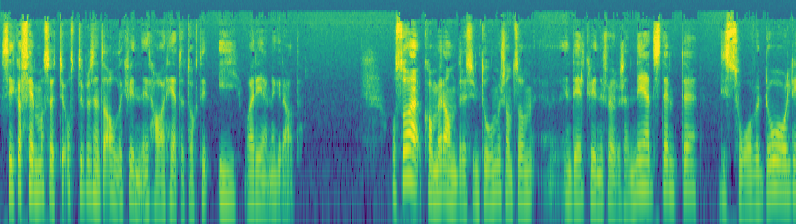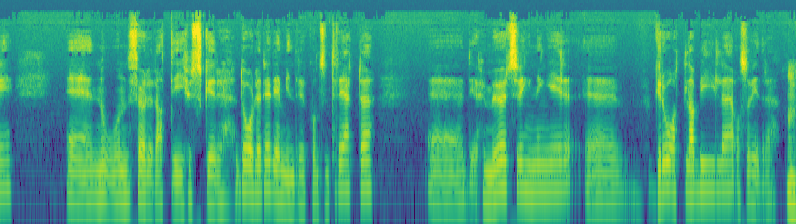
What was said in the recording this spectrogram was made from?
Ca. 75-80% av alle kvinner har hetetokter i varierende grad. Og så er- kommer andre symptomer, sånn som en del kvinner føler seg nedstemte, de sover dårlig, eh, noen føler at de husker dårligere, de er mindre konsentrerte. Eh, de humørsvingninger, eh, gråtlabile osv. Mm.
